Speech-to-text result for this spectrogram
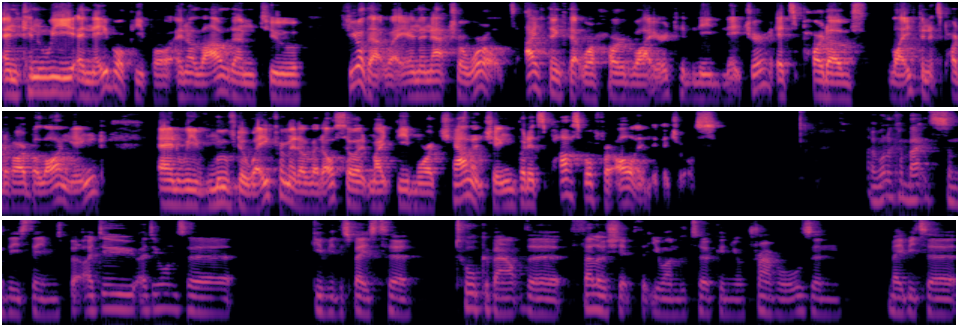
And can we enable people and allow them to feel that way in the natural world? I think that we're hardwired to need nature. It's part of life and it's part of our belonging. And we've moved away from it a little, so it might be more challenging, but it's possible for all individuals. I want to come back to some of these themes, but I do I do want to give you the space to talk about the fellowship that you undertook in your travels and maybe to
